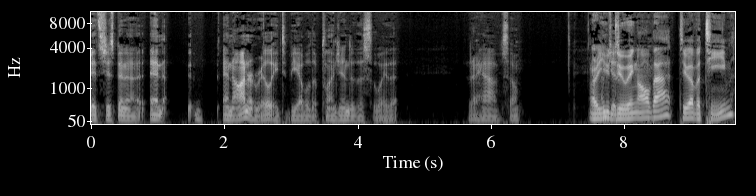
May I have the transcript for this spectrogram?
it's just been a an an honor really to be able to plunge into this the way that that I have. So, are you just, doing all that? Do you have a team?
